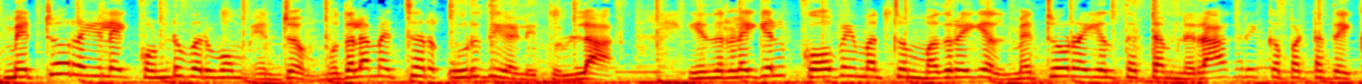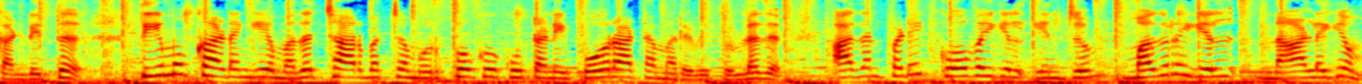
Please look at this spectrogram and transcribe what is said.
மெட்ரோ ரயிலை கொண்டு வருவோம் என்றும் முதலமைச்சர் உறுதியளித்துள்ளார். இந்த நிலையில் கோவை மற்றும் மதுரையில் மெட்ரோ ரயில் திட்டம் நிராகரிக்கப்பட்டதை கண்டித்து திமுக அடங்கிய மதச்சார்பற்ற முற்போக்கு கூட்டணி போராட்டம் அறிவித்துள்ளது. அதன்படி கோவையில் இன்றும் மதுரையில் நாளையும்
